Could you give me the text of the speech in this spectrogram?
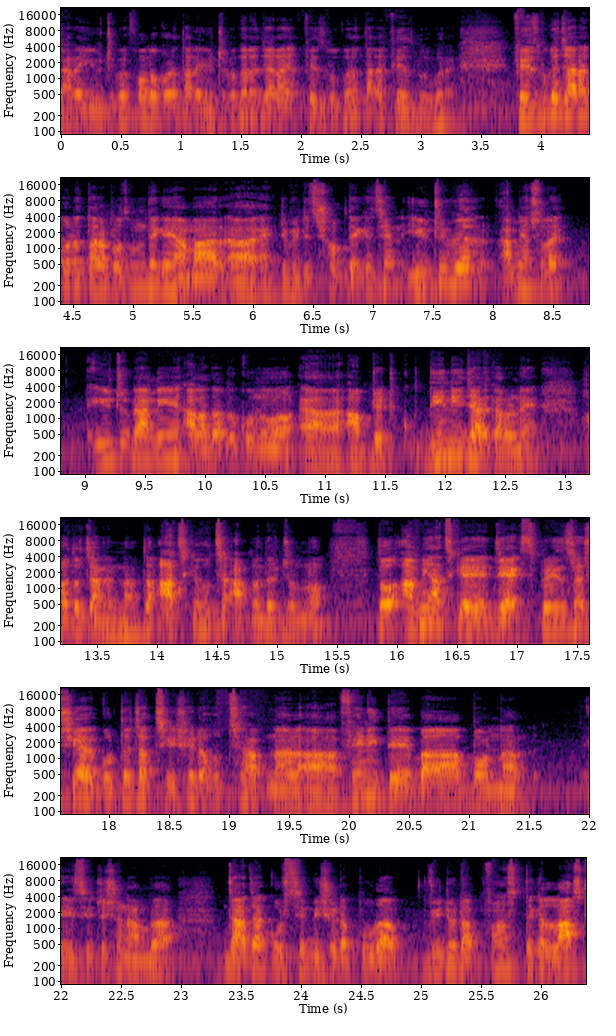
যারা ইউটিউবে ফলো করে, তারা ইউটিউবে করে, যারা ফেসবুক করে, তারা ফেসবুক করে। ফেসবুকে যারা করে, তারা প্রথম থেকে আমার অ্যাক্টিভিটিস সব দেখেছেন। ইউটিউবের, আমি আসলে ইউটিউবে আমি আলাদাভাবে কোনো আপডেট দিইনি যার কারণে হয়তো জানেন না। তো আজকে হচ্ছে আপনাদের জন্য। তো আমি আজকে যে এক্সপিরিয়েন্সটা শেয়ার করতে চাচ্ছি সেটা হচ্ছে আপনার ফেনীতে বা বন্যার এই সিচুয়েশনে আমরা যা যা করছি বিষয়টা পুরো ভিডিওটা ফার্স্ট থেকে লাস্ট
